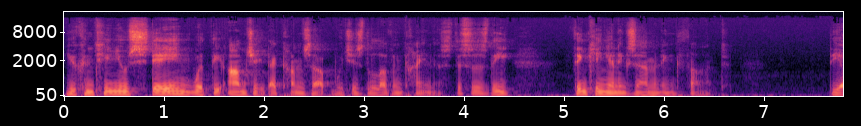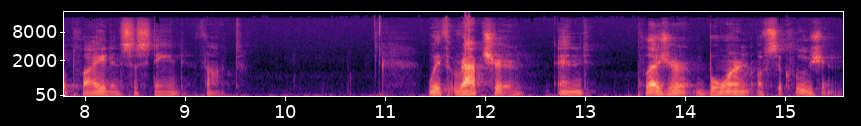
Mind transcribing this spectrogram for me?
you continue staying with the object that comes up, which is the love and kindness. This is the thinking and examining thought, the applied and sustained thought. With rapture and pleasure born of seclusion,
